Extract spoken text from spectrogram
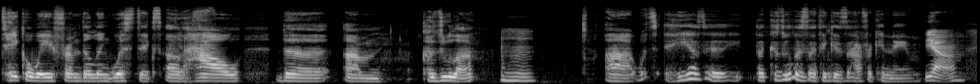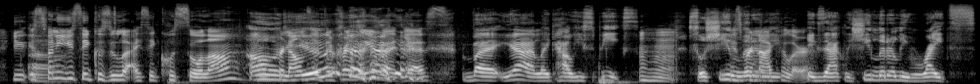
take away from the linguistics of how the um, Kazula. Mm-hmm uh, what's he has a the Kazula's I think his African name. Yeah, you, it's uh, funny you say Kazula. I say Kosola. Oh, pronounce it differently, but yes. but yeah, like how he speaks. Mm-hmm. So she His vernacular. Exactly, she literally writes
